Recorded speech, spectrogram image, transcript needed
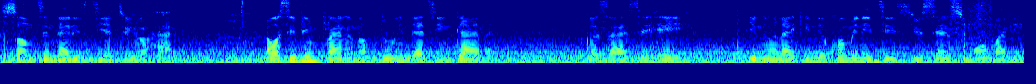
something that is dear to your heart. I was even planning of doing that in Ghana because I say, hey, you know, like in the communities, you send small money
